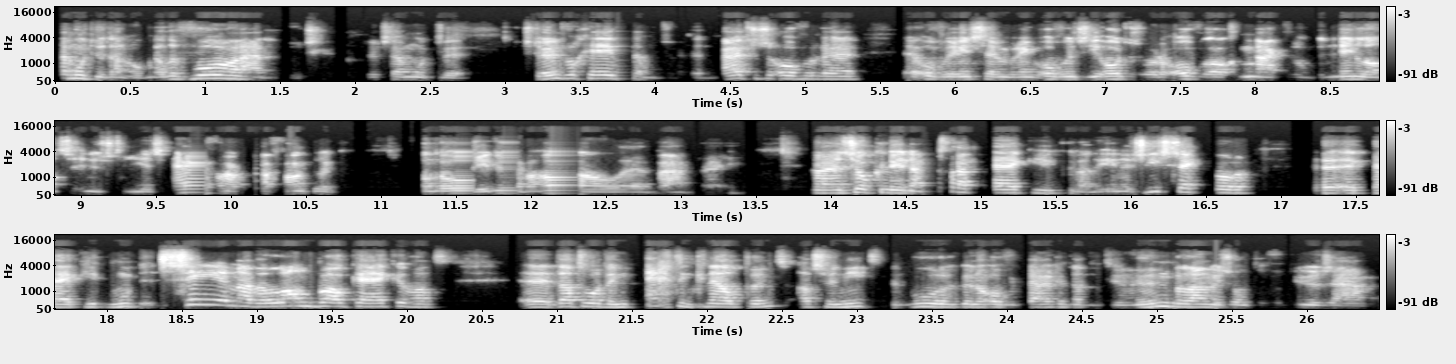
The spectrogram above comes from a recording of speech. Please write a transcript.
Daar moeten we dan ook wel de voorwaarden toeschrijven. Dus daar moeten we steun voor geven, daar moeten we de Duitsers over, uh, overeenstemming brengen. Overigens, die auto's worden overal gemaakt, want de Nederlandse industrie is erg afhankelijk van de olie, dus daar hebben we allemaal uh, baat bij. Nou, en zo kun je naar de stad kijken, je kunt naar de energiesector uh, kijken, je moet zeer naar de landbouw kijken, want dat wordt een, echt een knelpunt. Als we niet de boeren kunnen overtuigen dat het in hun belang is om te verduurzamen,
